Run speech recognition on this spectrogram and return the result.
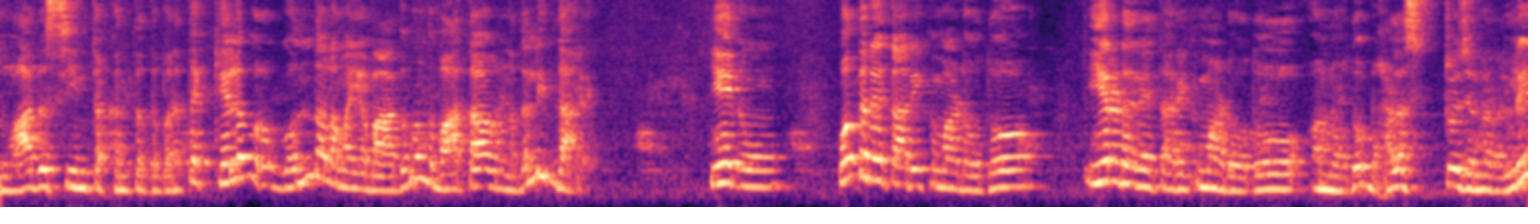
ದ್ವಾದಶಿ ಅಂತಕ್ಕಂಥದ್ದು ಬರುತ್ತೆ. ಕೆಲವರು ಗೊಂದಲಮಯವಾದ ಒಂದು ವಾತಾವರಣದಲ್ಲಿದ್ದಾರೆ. ಏನು, ಒಂದನೇ ತಾರೀಕು ಮಾಡೋದು ಎರಡನೇ ತಾರೀಕು ಮಾಡೋದು ಅನ್ನೋದು ಬಹಳಷ್ಟು ಜನರಲ್ಲಿ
